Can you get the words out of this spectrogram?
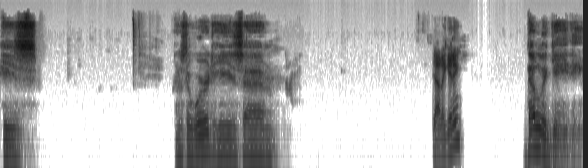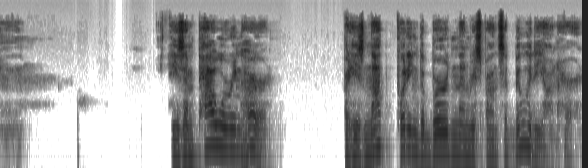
He's, what's the word? He's um, delegating. Delegating. He's empowering her but he's not putting the burden and responsibility on her.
